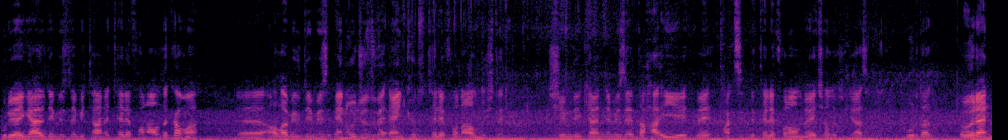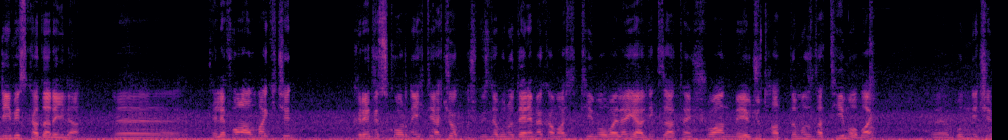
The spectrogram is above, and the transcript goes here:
Buraya geldiğimizde bir tane telefon aldık ama e, alabildiğimiz en ucuz ve en kötü telefonu almıştık. Şimdi kendimize daha iyi ve taksitli telefon almaya çalışacağız. Burada öğrendiğimiz kadarıyla e, telefon almak için kredi skoruna ihtiyaç yokmuş. Biz de bunu denemek amaçlı T-Mobile'a geldik. Zaten şu an mevcut hattımızda T-Mobile. E, bunun için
